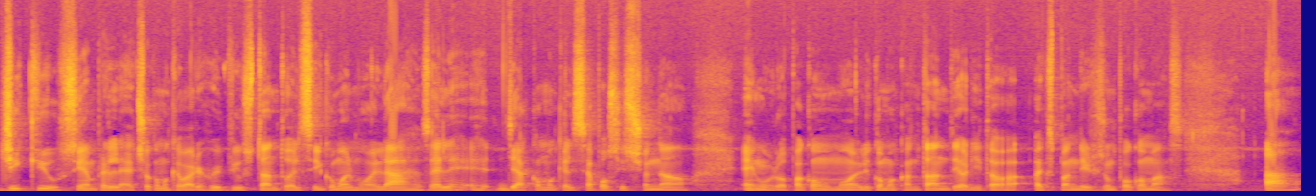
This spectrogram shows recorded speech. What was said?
GQ siempre le ha hecho como que varios reviews, tanto del sí como el modelaje, o sea, él ya como que él se ha posicionado en Europa como modelo y como cantante, y ahorita va a expandirse un poco más a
